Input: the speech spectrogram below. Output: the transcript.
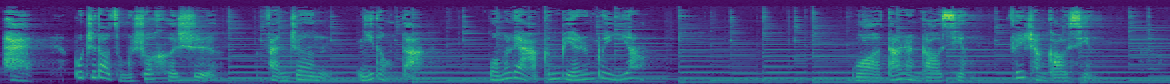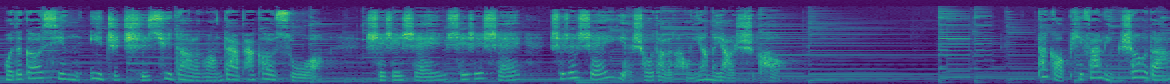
唉，不知道怎么说合适，反正你懂的。我们俩跟别人不一样。”我当然高兴，非常高兴。我的高兴一直持续到了王大趴告诉我，谁谁谁谁谁谁。谁谁谁也收到了同样的钥匙扣。他搞批发零售的，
